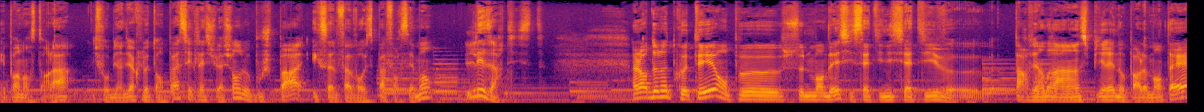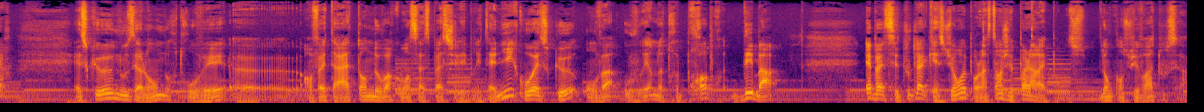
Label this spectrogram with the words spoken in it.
Et pendant ce temps-là, il faut bien dire que le temps passe et que la situation ne bouge pas et que ça ne favorise pas forcément les artistes. Alors de notre côté, on peut se demander si cette initiative euh, parviendra à inspirer nos parlementaires. Est-ce que nous allons nous retrouver euh, en fait à attendre de voir comment ça se passe chez les Britanniques ou est-ce que on va ouvrir notre propre débat? Eh ben c'est toute la question et pour l'instant j'ai pas la réponse. Donc on suivra tout ça.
